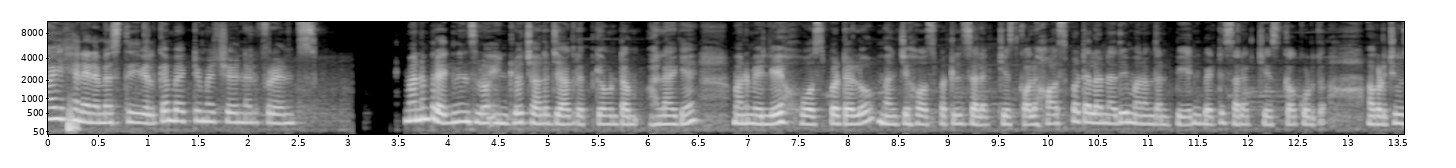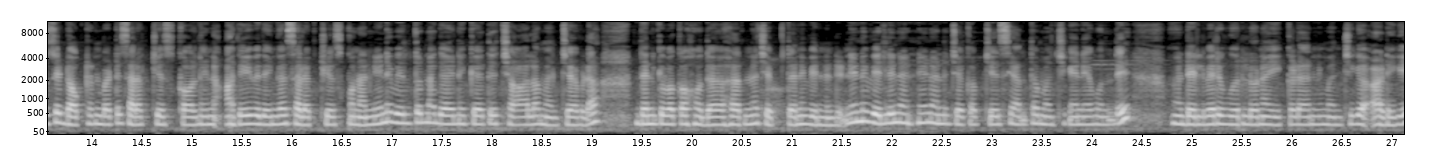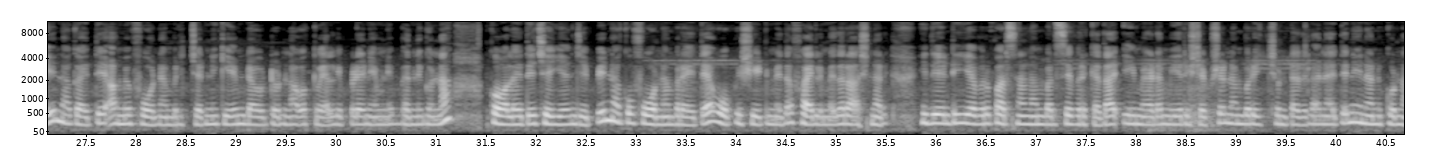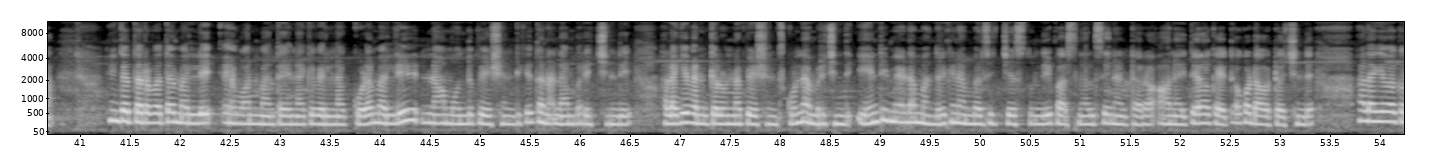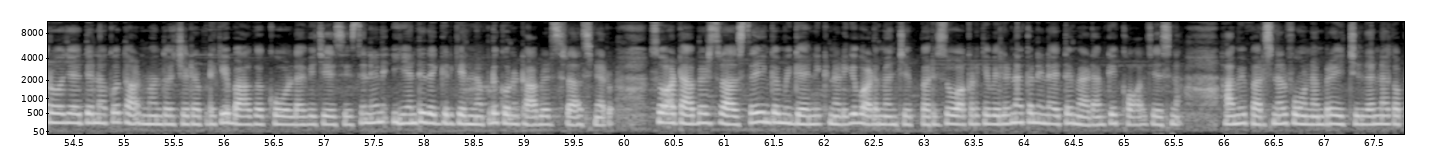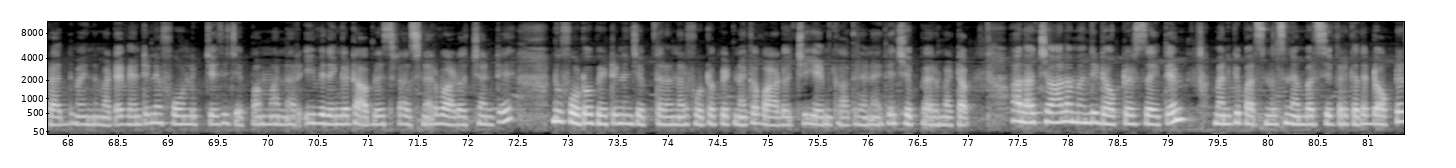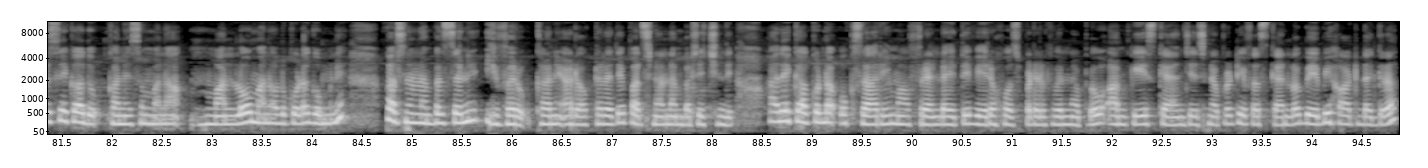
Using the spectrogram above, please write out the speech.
Hi హెనే నమస్తే welcome back to my channel friends మనం ప్రెగ్నెన్సీలో ఇంట్లో చాలా జాగ్రత్తగా ఉంటాం. అలాగే మనం వెళ్ళే హాస్పిటల్ మంచి హాస్పిటల్ సెలెక్ట్ చేసుకోవాలి. హాస్పిటల్ అనేది మనం దాని పేరుని బట్టి సెలెక్ట్ చేసుకోకూడదు. అక్కడ చూసే డాక్టర్ని బట్టి సెలెక్ట్ చేసుకోవాలి. నేను అదే విధంగా సెలెక్ట్ చేసుకున్నాను. నేను వెళ్తున్న గైనికి అయితే చాలా మంచి ఆవిడ. దానికి ఒక ఉదాహరణ చెప్తాను వినండి. నేను వెళ్ళిన వెంటనే నన్ను చెకప్ చేసి అంత మంచిగానే ఉంది. డెలివరీ ఊర్లోన ఇక్కడ అని మంచిగా అడిగి నాకైతే ఆమె ఫోన్ నెంబర్ ఇచ్చారు. నీకు ఏం డౌట్ ఉన్నా ఒకవేళ ఎప్పుడైనా ఏమైనా ఇబ్బందిగా ఉన్నా కాల్ అయితే చెయ్యని చెప్పి నాకు ఫోన్ నెంబర్ నెంబర్ అయితే ఓపీ షీట్ మీద ఫైల్ మీద రాసినారు. ఇదేంటి? ఎవరు పర్సనల్ నెంబర్స్ ఎవరు కదా? ఈ మేడం ఈ రిసెప్షన్ నెంబర్ ఇచ్చి ఉంటుంది అని అయితే నేను అనుకున్నా. ఇంకా తర్వాత మళ్ళీ వన్ మంత్ అయినాక వెళ్ళినాక కూడా మళ్ళీ నా ముందు పేషెంట్కి తన నెంబర్ ఇచ్చింది. అలాగే వెనకాల ఉన్న పేషెంట్స్ కూడా నెంబర్ ఇచ్చింది. ఏంటి మేడం అందరికీ నెంబర్స్ ఇచ్చేస్తుంది పర్సనల్స్ అని అంటారా? అని అయితే నాకైతే ఒక డౌట్ వచ్చింది. అలాగే ఒక రోజు అయితే నాకు థర్డ్ మంత్ వచ్చేటప్పటికి బాగా కోల్డ్ అవి చేసేసి నేను ఈఎన్టీ దగ్గరికి వెళ్ళినప్పుడు కొన్ని టాబ్లెట్స్ రాసినారు. సో ఆ టాబ్లెట్స్ రాస్తే ఇంకా మీ గైనిక్ని అడిగి వాడమని చెప్పారు. సో అక్కడికి వెళ్ళినాక నేనైతే మేడంకి కాల్ చేసిన. ఆమె పర్సనల్ ఫోన్ నెంబరే ఇచ్చిందని నాకు అప్పుడు అర్థమైంది అనమాట వెంటనే ఫోన్ లిఫ్ట్ చేసి చెప్పమ్మన్నారు. ఈ విధంగా టాబ్లెట్స్ టాబ్లెట్స్ రాసినారు వాడొచ్చు అంటే నువ్వు ఫోటో పెట్టి నేను చెప్తానన్నారు. ఫోటో పెట్టినాక వాడొచ్చు ఏం కాదులని అయితే చెప్పారన్నమాట. అలా చాలామంది డాక్టర్స్ అయితే మనకి పర్సనల్స్ నెంబర్స్ ఇవ్వరు కదా డాక్టర్సే కాదు కనీసం మన మనలో మన వాళ్ళు కూడా గమ్ముని పర్సనల్ నెంబర్స్ అని ఇవ్వరు. కానీ ఆ డాక్టర్ అయితే పర్సనల్ నెంబర్స్ ఇచ్చింది. అదే కాకుండా ఒకసారి మా ఫ్రెండ్ అయితే వేరే హాస్పిటల్కి వెళ్ళినప్పుడు ఆమెకి స్కాన్ చేసినప్పుడు టిఫర్ స్కాన్లో బేబీ హార్ట్ దగ్గర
